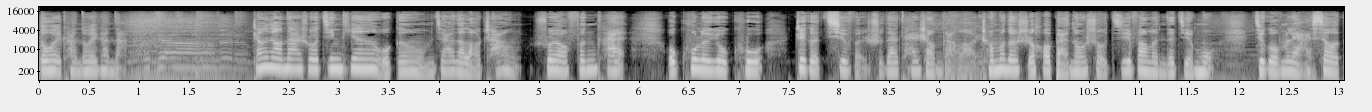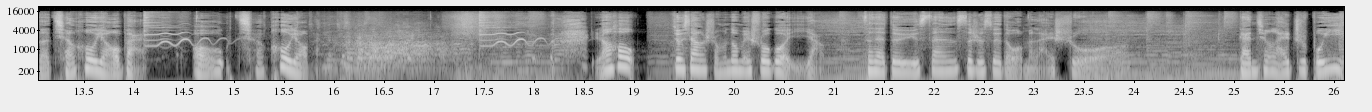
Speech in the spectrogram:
都会看都会看的。张小娜说：“今天我跟我们家的老常说要分开，我哭了又哭，这个气氛实在太伤感了。沉默的时候摆弄手机放了你的节目，结果我们俩笑得前后摇摆。”哦，前后摇摆，然后就像什么都没说过一样。现在对于三四十岁的我们来说，感情来之不易。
